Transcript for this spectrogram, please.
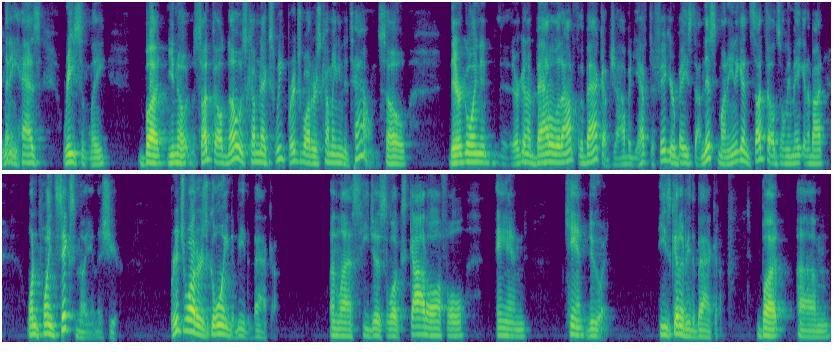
than he has recently. But you know, Sudfeld knows come next week, Bridgewater is coming into town, so they're going to they're going to battle it out for the backup job. But you have to figure based on this money, and again, Sudfeld's only making about 1.6 million this year. Bridgewater is going to be the backup unless he just looks god awful and can't do it. He's going to be the backup. But um,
